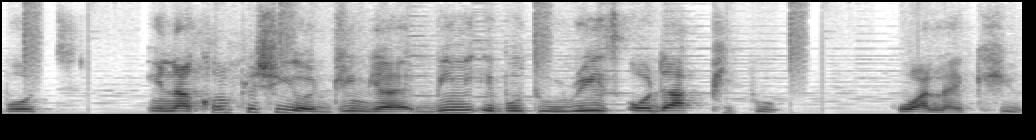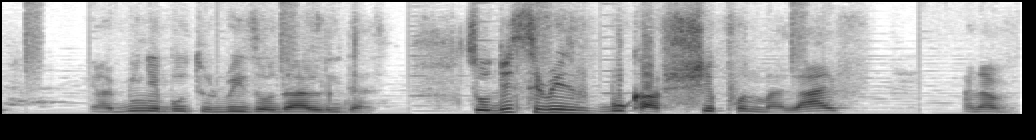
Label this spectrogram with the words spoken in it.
But in accomplishing your dream, you are being able to raise other people who are like you. You are being able to raise other leaders. So this series book have shaped my life and have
